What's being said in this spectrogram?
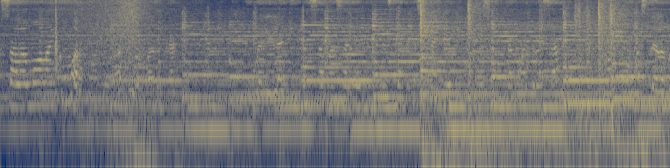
Assalamualaikum warahmatullahi wabarakatuh. Kembali lagi bersama saya di Madrasah dalam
